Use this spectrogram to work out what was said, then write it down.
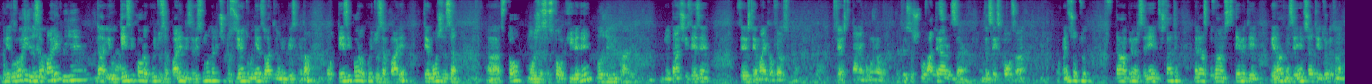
Да и това да запали. Книги. Да, и от тези хора, които запали, независимо дали че постижението му не е златен олимпийски медал, от тези хора, които запали, те може да са а, 100, може да са 100 хиляди. Може да един прави. Но там ще излезе следващия Майкъл Фелс. Следващата Таня Богомилова. Това трябва да се, да се използва. В момента, защото давам пример Съединените щати, нали, аз познавам системите едната на Съединените щати и другата на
